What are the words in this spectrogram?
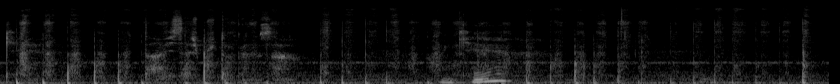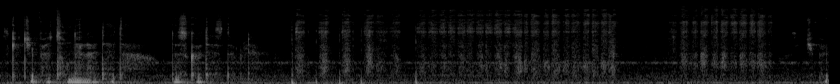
Ok. T'as un visage plutôt comme ça. Ok. Est-ce que tu peux tourner la tête de ce côté, s'il te plaît Si tu peux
